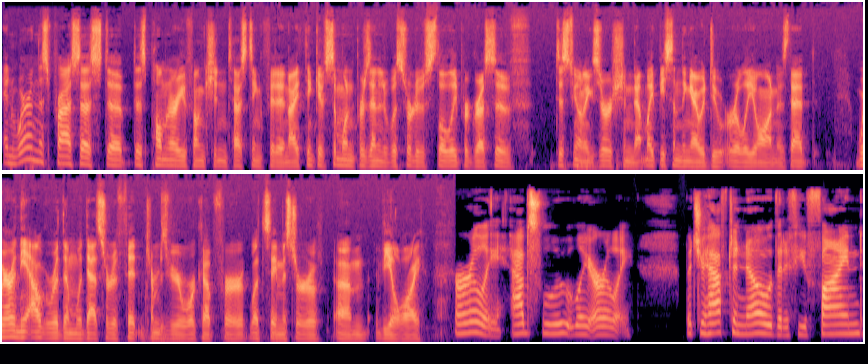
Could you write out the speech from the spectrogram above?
And where in this process do, does pulmonary function testing fit in? I think if someone presented with sort of slowly progressive dyspnea on exertion, that might be something I would do early on. Is that where in the algorithm would that sort of fit in terms of your workup for, let's say, Mr. Um, VLI? Early, absolutely early. But you have to know that if you find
